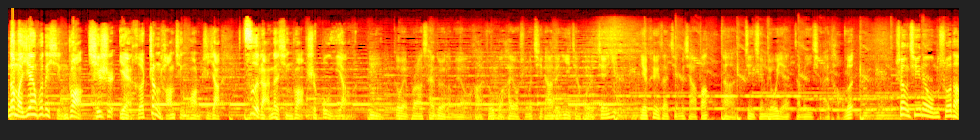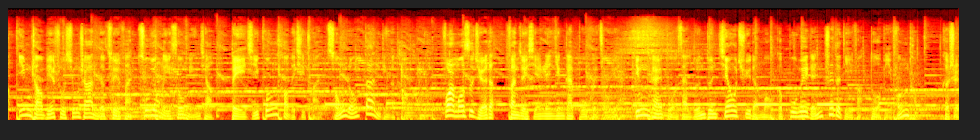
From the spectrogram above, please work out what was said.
那么烟灰的形状其实也和正常情况之下自然的形状是不一样的。嗯，各位不知道猜对了没有哈？如果还有什么其他的意见或者建议，也可以在节目下方啊进行留言，咱们一起来讨论。上期呢，我们说到鹰爪别墅凶杀案的罪犯租用了一艘名叫“北极光号”的汽船，从容淡定地逃跑。福尔摩斯觉得犯罪嫌疑人应该不会走远，应该躲在伦敦郊区的某个不为人知的地方躲避风头。可是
